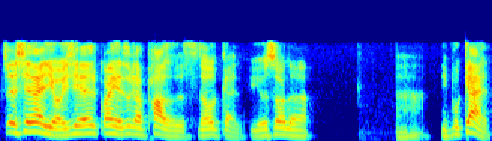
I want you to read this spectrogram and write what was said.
所以现在有一些关于这个帕鲁的 slogan，比如说呢，啊，你不干，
